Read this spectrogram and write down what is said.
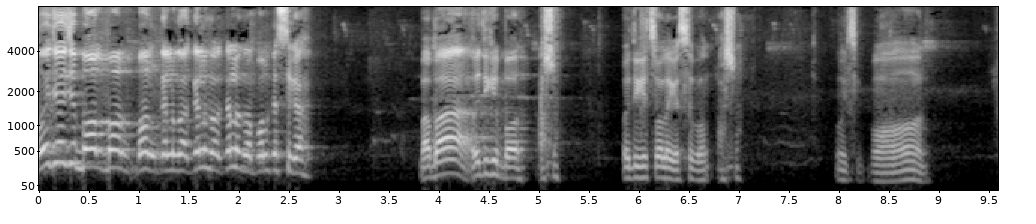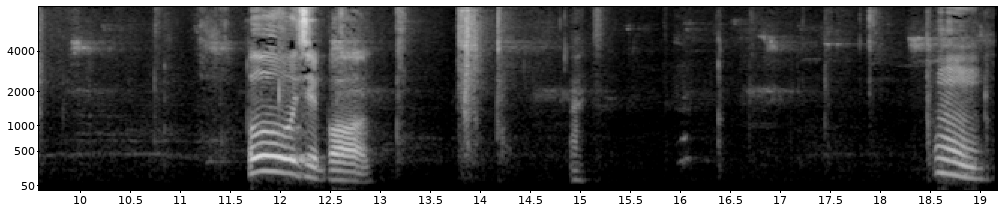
ওই যে ওই যে, বল বল বল, গেল গা গেল গা গেল গা, বল গেছে গা। বাবা, ওইদিকে বল, আসো। ওইদিকে চলে গেছে, বল, আসো। ওই যে বল। ওই যে বল। হুম।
